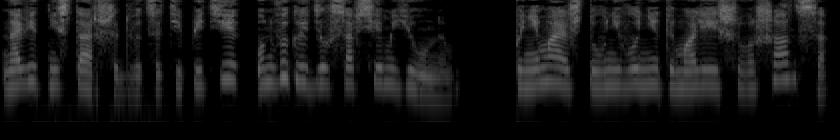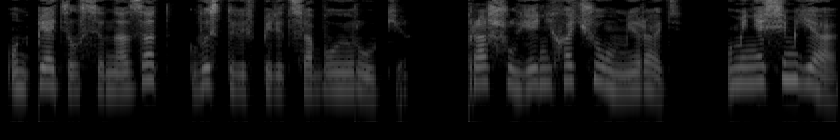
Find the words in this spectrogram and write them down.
На вид не старше двадцати пяти, он выглядел совсем юным. Понимая, что у него нет и малейшего шанса, он пятился назад, выставив перед собой руки. — Прошу, я не хочу умирать. У меня семья.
